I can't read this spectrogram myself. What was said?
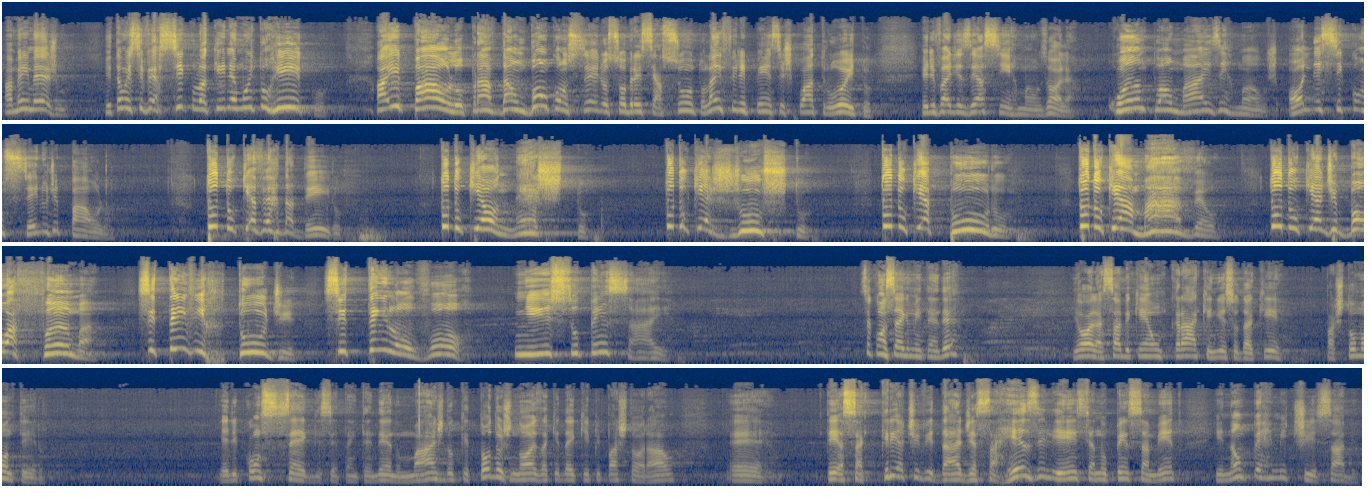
Amém, mesmo? Então esse versículo aqui ele é muito rico. Aí Paulo, para dar um bom conselho sobre esse assunto, lá em Filipenses 4:8, ele vai dizer assim, irmãos, olha, quanto ao mais, irmãos, olha esse conselho de Paulo. Tudo que é verdadeiro, tudo que é honesto, tudo que é justo, tudo que é puro, tudo que é amável, tudo que é de boa fama, se tem virtude, se tem louvor, nisso pensai. Você consegue me entender? E olha, sabe quem é um craque nisso daqui? Pastor Monteiro. Ele consegue, você está entendendo? Mais do que todos nós aqui da equipe pastoral, é, ter essa criatividade, essa resiliência no pensamento e não permitir, sabe,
